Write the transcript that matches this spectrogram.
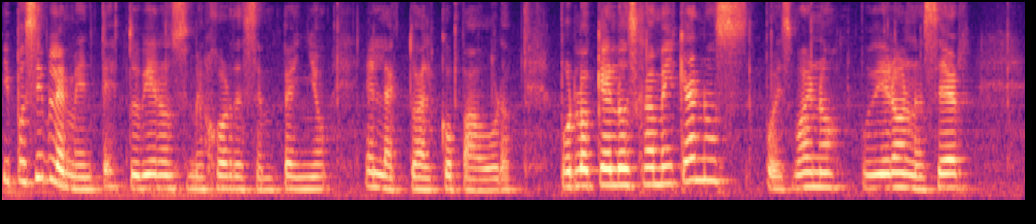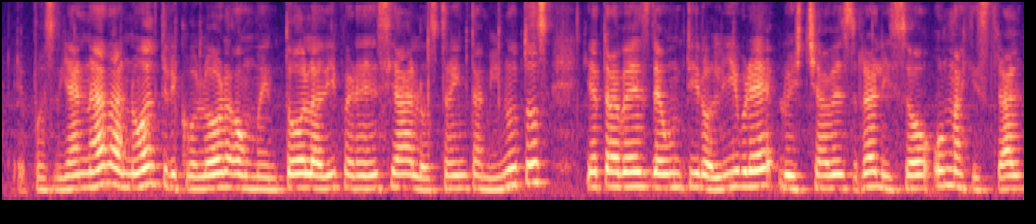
y posiblemente tuvieron su mejor desempeño en la actual Copa Oro. Por lo que los jamaicanos, pues bueno, pudieron hacer eh, pues ya nada, ¿no? El tricolor aumentó la diferencia a los 30 minutos y a través de un tiro libre, Luis Chávez realizó un magistral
